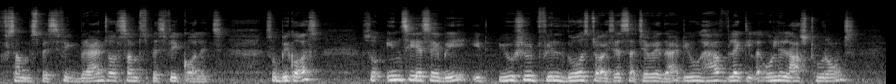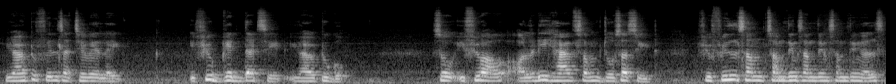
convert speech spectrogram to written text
some specific branch or some specific college? So because so in csab it you should fill those choices such a way that you have like only last two rounds. You have to fill such a way like if you get that seat you have to go. So if you al- already have some JoSAA seat if you fill some something something something else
